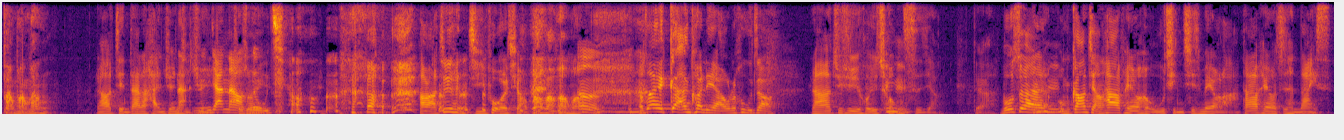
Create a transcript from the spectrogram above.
砰砰砰，然后简单的寒暄几句，人家哪有路桥？好了，就是很急迫的桥，帮帮帮忙。他说：“哎，赶快点啊，我的护照。”然后继续回去冲刺，这样对啊。不过虽然我们刚刚讲他的朋友很无情，其实没有啦，他的朋友是很 nice 的。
